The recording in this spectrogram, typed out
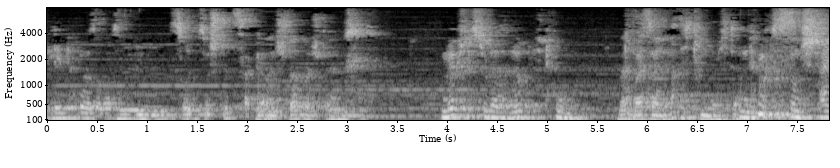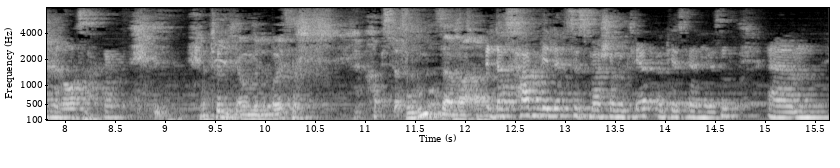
gelebt oder sowas. Hm, Zurück zur ja, Spitzhacke. ein Stolperstein. Möchtest du das wirklich tun? Ich weiß nicht, was ich tun möchte. Und du möchtest so einen Stein raushacken. Natürlich, aber mit äußerst behutsamer Art. Das haben wir letztes Mal schon geklärt, kann ich nicht wissen. Ähm,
